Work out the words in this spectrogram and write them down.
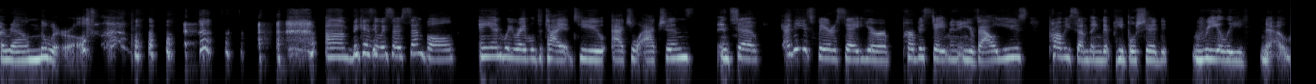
around the world. um, because it was so simple and we were able to tie it to actual actions. And so I think it's fair to say your purpose statement and your values probably something that people should really know.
